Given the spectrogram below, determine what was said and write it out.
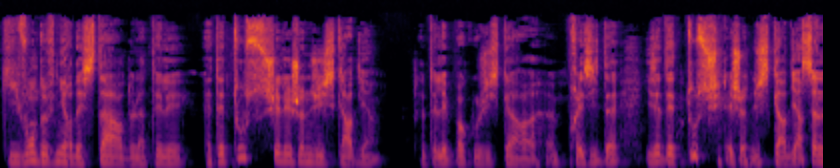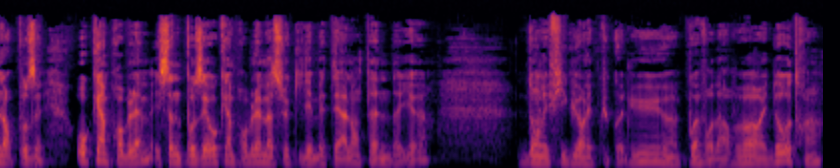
qui vont devenir des stars de la télé étaient tous chez les jeunes giscardiens. C'était l'époque où Giscard euh, présidait. Ils étaient tous chez les jeunes giscardiens. Ça ne leur posait aucun problème. Et ça ne posait aucun problème à ceux qui les mettaient à l'antenne, d'ailleurs, dont les figures les plus connues, euh, Poivre d'Arvor et d'autres. Hein.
